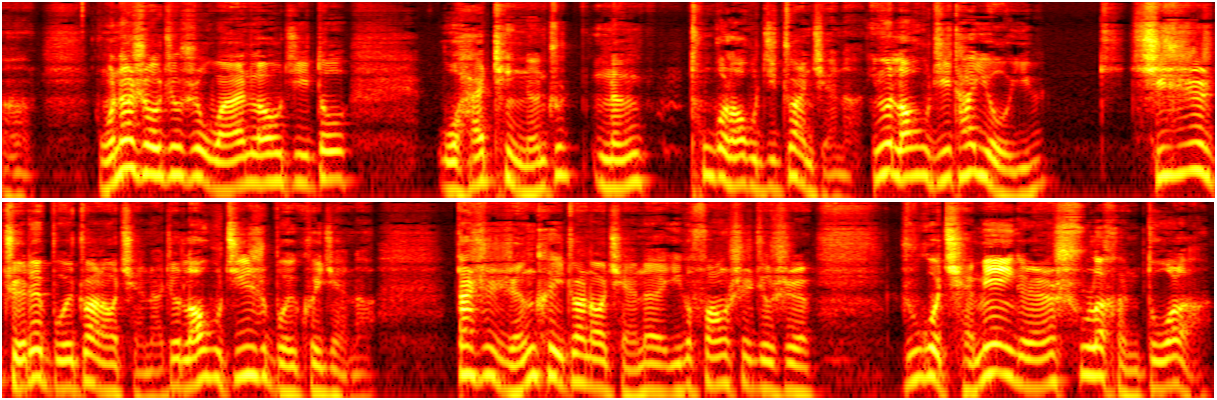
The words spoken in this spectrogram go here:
嗯，我那时候就是玩老虎机都，我还挺能赚，能通过老虎机赚钱的，因为老虎机它有一。其实是绝对不会赚到钱的，就老虎机是不会亏钱的，但是人可以赚到钱的一个方式就是，如果前面一个人输了很多了，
